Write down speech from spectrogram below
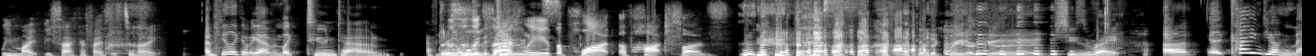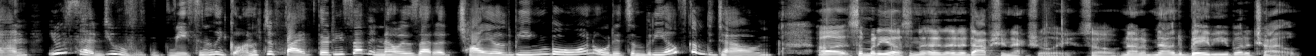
We might be sacrifices tonight. I feel like yeah, I'm in like Toontown. After This This is of the exactly tunes. the plot of Hot Fuzz. For the greater good. She's right. Uh, uh, kind young man, you said you've recently gone up to 537. Now, is that a child being born, or did somebody else come to town? Uh, somebody else, an, an, an adoption actually. So not a not a baby, but a child.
